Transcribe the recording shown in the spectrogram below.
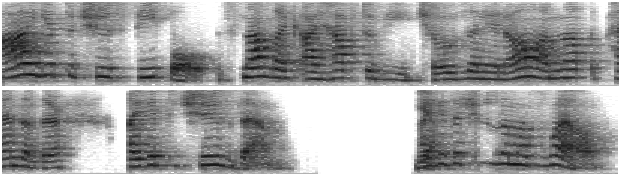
I get to choose people. It's not like I have to be chosen, you know, I'm not dependent there. I get to choose them. Yeah. I get to choose them as well.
